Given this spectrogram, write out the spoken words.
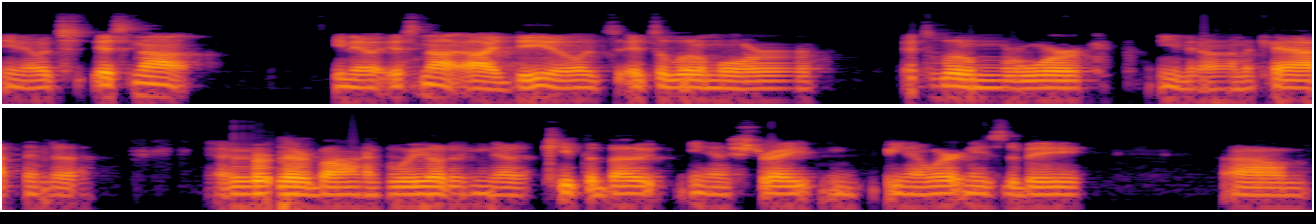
You know, it's it's not you know, it's not ideal. It's it's a little more it's a little more work, you know, on the captain to you know, whoever there behind the wheel to you know keep the boat you know straight and you know where it needs to be. Um,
